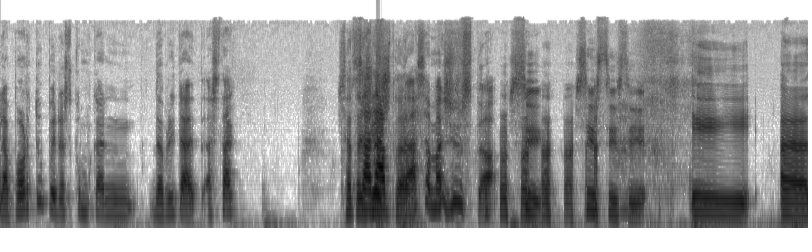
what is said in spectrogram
la porto, però és com que, de veritat, està... Se t'ajusta. S'adapta, se m'ajusta. Sí, sí, sí, sí. I Uh,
